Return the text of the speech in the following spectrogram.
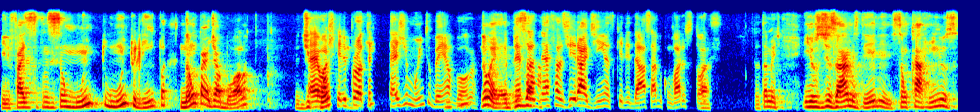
Ele faz essa transição muito, muito limpa, não perde a bola. De é, eu acho que ele protege muito bem a bola. Não, é, é Nessa- bizarro. nessas giradinhas que ele dá, sabe, com vários toques. Exatamente. E os desarmes dele são carrinhos.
